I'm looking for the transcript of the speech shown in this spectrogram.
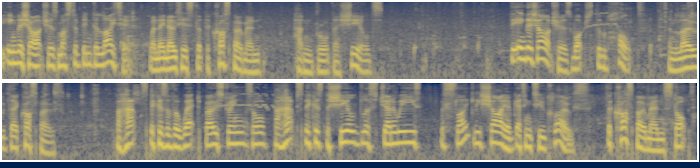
the English archers must have been delighted when they noticed that the crossbowmen hadn't brought their shields. The English archers watched them halt and load their crossbows. Perhaps because of the wet bowstrings, or perhaps because the shieldless Genoese were slightly shy of getting too close, the crossbowmen stopped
